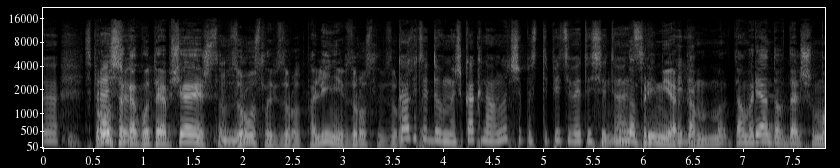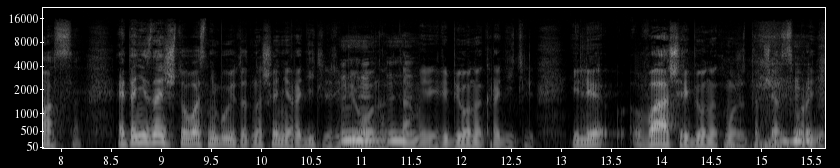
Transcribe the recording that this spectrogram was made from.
э, Просто спрашиваю, как вот ты общаешься, взрослый-взрослый, по линии взрослый-взрослый. как ты думаешь, как нам лучше поступить в этой ситуации? Ну, например, Или- там, там вариантов дальше масса. Это не значит, что у вас не будет отношения родитель-ребенок, там, или ребенок-родитель, или ваш ребенок может общаться с родителем.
